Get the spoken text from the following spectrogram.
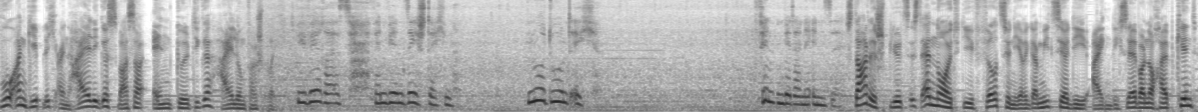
wo angeblich ein heiliges Wasser endgültige Heilung verspricht. Wie wäre es, wenn wir in See stechen? Nur du und ich. Finden wir deine Insel. Star des Spiels ist erneut die 14-jährige Amicia, die eigentlich selber noch halb Kind,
